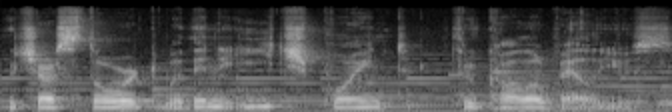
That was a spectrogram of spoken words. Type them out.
which are stored within each point through color values.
